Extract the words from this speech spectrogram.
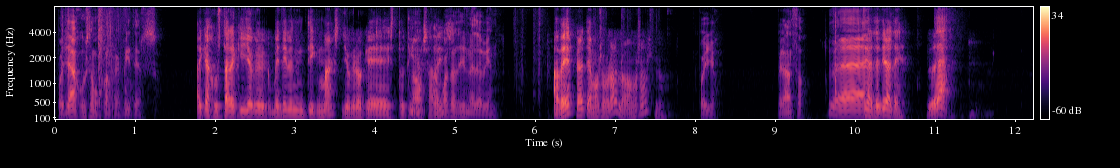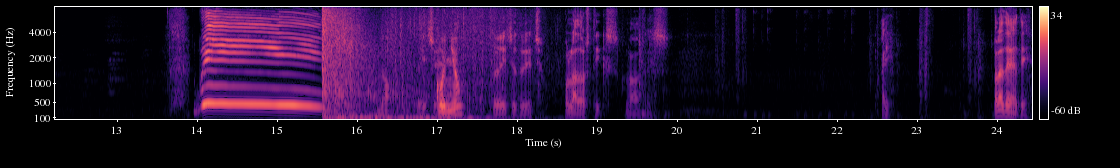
Pues ya ajustamos con repeaters. Hay que ajustar aquí, yo creo que metiendo un tick más, yo creo que esto tira, no, ¿sabes? he ido bien. A ver, espérate, vamos a probarlo, vamos a verlo. Pues yo. Me lanzo. Tírate, tírate. ¡Wii! No, te he dicho. ya. Coño. Te lo he dicho, te lo he dicho. Pon la dos ticks, no la tres. Ahí. La TNT.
